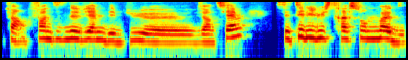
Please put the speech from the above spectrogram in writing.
enfin, fin 19e, début 20e, c'était l'illustration de mode.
